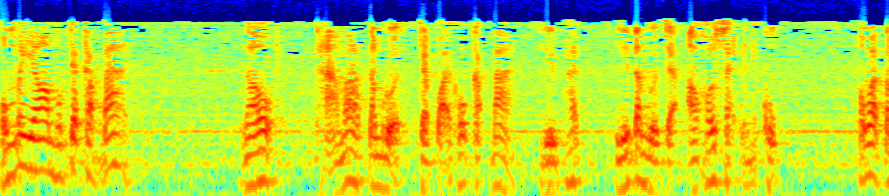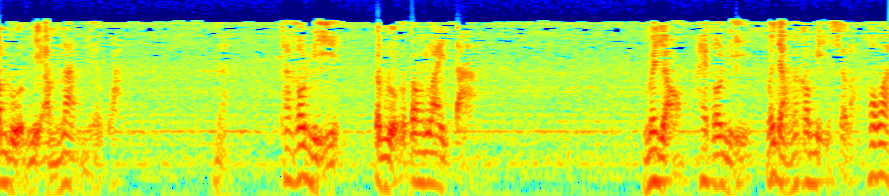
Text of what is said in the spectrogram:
ผมไม่ยอมผมจะกลับบ้าน เราถามว่าตำรวจจะปล่อยเขากลับบ้าน หรือพัดหรือตำรวจจะเอาเขาใส่ไปในคุก เพราะว่าตำรวจมีอำนาจเหนือกว่านะถ้าเขาหนีตำรวจก็ต้องไล่ตามไม่ยอมให้เขาหนีไม่ยอมให้เขามีอิสระ เพราะว่า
